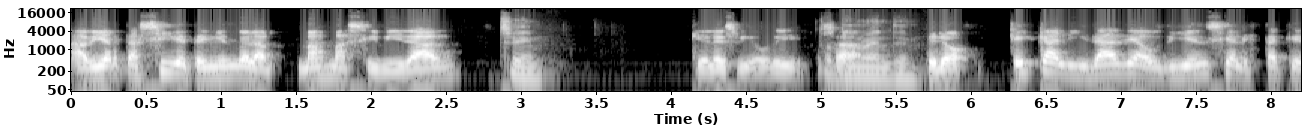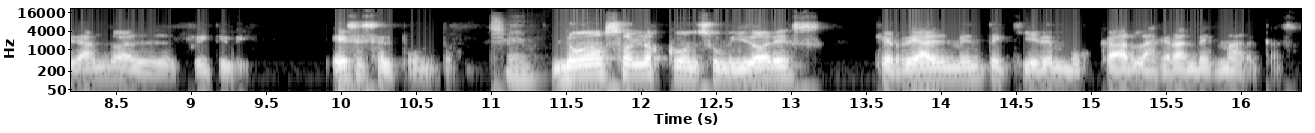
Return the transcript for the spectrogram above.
abierta sigue teniendo la más masividad Sí, que el SVOD. O sea, totalmente. pero, ¿qué calidad de audiencia le está quedando al Free TV? Ese es el punto. Sí, no son los consumidores que realmente quieren buscar las grandes marcas.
